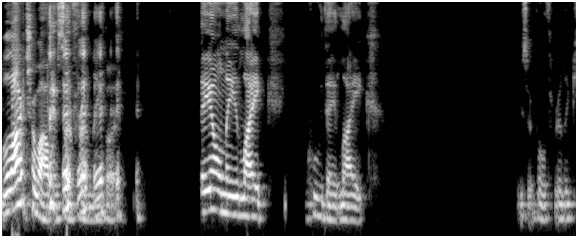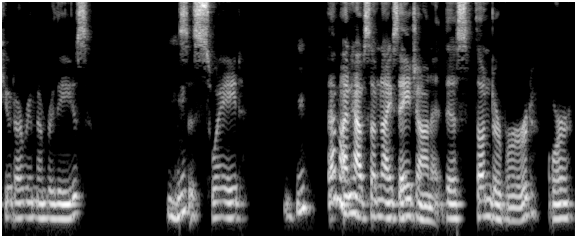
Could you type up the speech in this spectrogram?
Well, our Chihuahuas are friendly, but they only like who they like. These are both really cute. I remember these. Mhm. This is suede. Mhm. That might have some nice age on it. This Thunderbird, or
